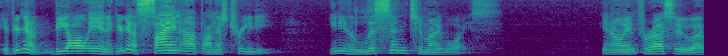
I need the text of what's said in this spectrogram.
if you're going to be all in, if you're going to sign up on this treaty, you need to listen to my voice. You know, and for us who uh,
